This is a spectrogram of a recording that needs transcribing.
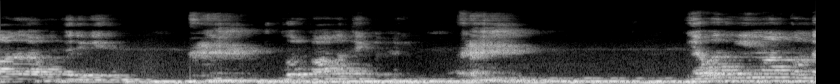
பாதுகாப்பு பெறுவீர். ஒரு பாவத்தை பற்றி. எவர் ஈமான் கொண்ட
